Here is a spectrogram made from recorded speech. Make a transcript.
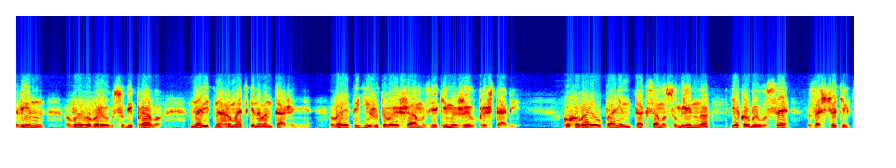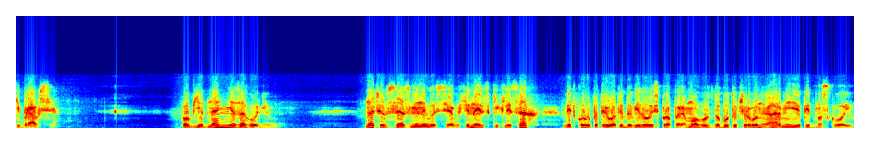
він виговорив собі право навіть на громадське навантаження, варити їжу товаришам, з якими жив при штабі. Куховарив панін так само сумлінно, як робив усе, за що тільки брався. Об'єднання загонів. Наче все змінилося в хінельських лісах, відколи патріоти довідались про перемогу, здобуту Червоною армією під Москвою.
